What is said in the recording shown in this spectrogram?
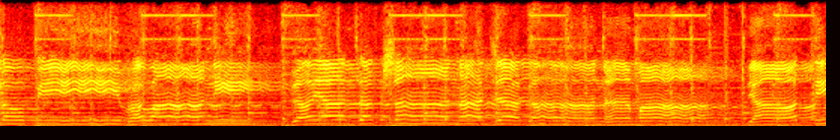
લોપી ભવાની ગયા દક્ષના જગનમાં. ત્યાં અતિ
